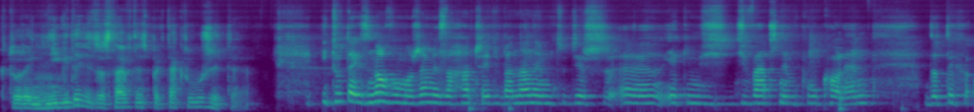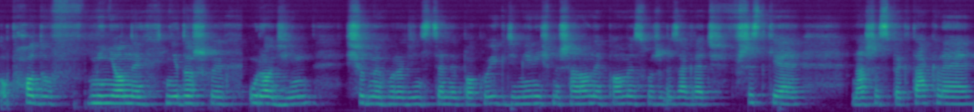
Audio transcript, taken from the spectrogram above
które nigdy nie zostały w tym spektaklu użyte. I tutaj znowu możemy zahaczyć bananem, tudzież e, jakimś dziwacznym półkolem do tych obchodów minionych, niedoszłych urodzin, siódmych urodzin Sceny Pokój, gdzie mieliśmy szalony pomysł, żeby zagrać wszystkie nasze spektakle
